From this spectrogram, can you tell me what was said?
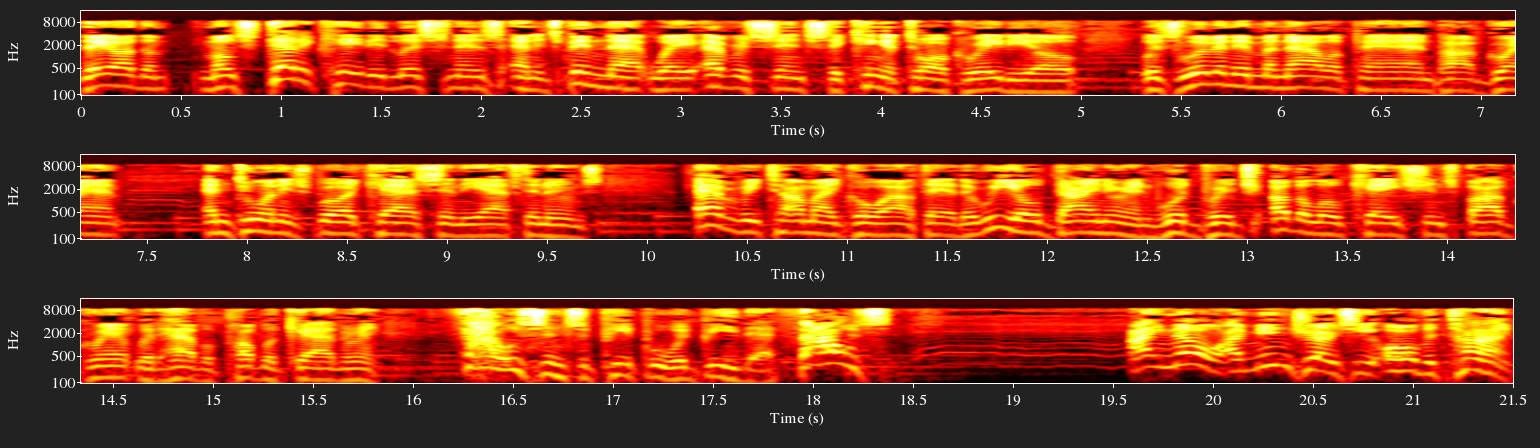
they are the most dedicated listeners, and it's been that way ever since the King of Talk Radio was living in Manalapan, Bob Grant, and doing his broadcasts in the afternoons. Every time I go out there, the Rio Diner in Woodbridge, other locations, Bob Grant would have a public gathering. Thousands of people would be there. Thousands. I know, I'm in Jersey all the time.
